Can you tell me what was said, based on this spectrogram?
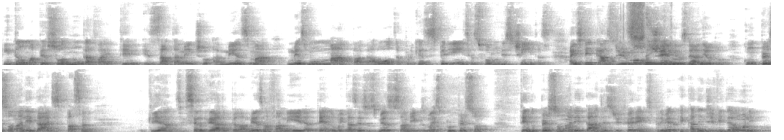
Então, uma pessoa nunca vai ter exatamente a mesma, o mesmo mapa da outra, porque as experiências foram distintas. A gente tem casos de irmãos Sem gêmeos, né, dúvida. né, Anildo? Com personalidades passando. Criando, sendo criado pela mesma família, tendo muitas vezes os mesmos amigos, mas por perso tendo personalidades diferentes. Primeiro que cada indivíduo é único.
